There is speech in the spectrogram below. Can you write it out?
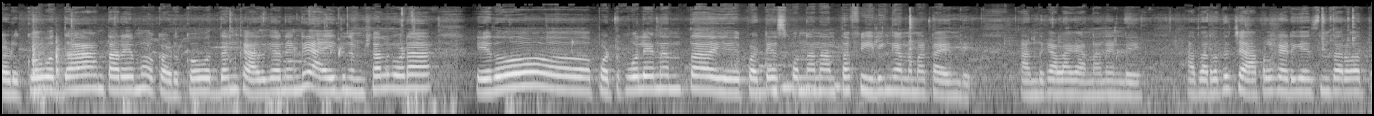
కడుక్కోవద్దా అంటారేమో కడుక్కోవద్దని కాదు కానండి ఐదు నిమిషాలు కూడా ఏదో పట్టుకోలేనంత ఏ- పట్టేసుకున్నానంత ఫీలింగ్ అన్నమాట అయింది. అందుకు అలాగ అన్నానండి. ఆ తర్వాత చేపలు కడిగేసిన తర్వాత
